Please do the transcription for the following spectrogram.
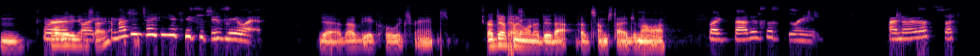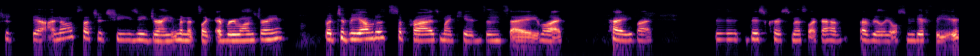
Hmm. Were Whereas, you gonna like, say? imagine taking your kid to Disneyland. Yeah, that would be a cool experience. I definitely want to do that at some stage in my life. Like that is a dream. I know that's such a yeah, I know it's such a cheesy dream and it's like everyone's dream. But to be able to surprise my kids and say like, hey, like thi- this Christmas, like I have a really awesome gift for you.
